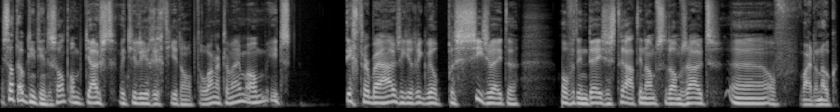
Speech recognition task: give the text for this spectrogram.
Is dat ook niet interessant om het juist, want jullie richten je dan op de lange termijn, maar om iets dichter bij huis. Ik wil precies weten of het in deze straat in Amsterdam Zuid eh, of waar dan ook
